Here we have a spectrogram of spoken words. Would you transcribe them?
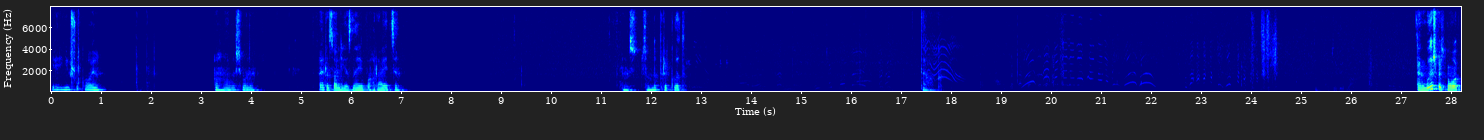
Я її шукаю. Ага, ось вона. Хай Розалія з нею пограється. Ось наприклад. Так. Так, будеш пити? О,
